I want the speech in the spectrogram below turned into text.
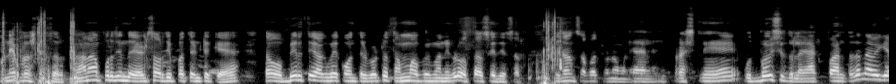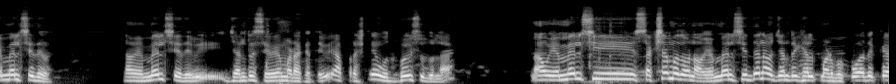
ಕೊನೆ ಪ್ರಶ್ನೆ ಸರ್ ಖಾನಾಪುರದಿಂದ ಎರಡ್ ಸಾವಿರದ ಇಪ್ಪತ್ತೆಂಟಕ್ಕೆ ತಾವು ಅಭ್ಯರ್ಥಿ ಆಗಬೇಕು ಅಂತ ಹೇಳ್ಬಿಟ್ಟು ತಮ್ಮ ಅಭಿಮಾನಿಗಳು ಒತ್ತಾಸ ಇದೆ ಸರ್. ವಿಧಾನಸಭಾ ಚುನಾವಣೆ. ಈ ಪ್ರಶ್ನೆ ಉದ್ಭವಿಸಿದಿಲ್ಲ ಯಾಕಪ್ಪ ಅಂತಂದ್ರೆ ನಾವೀಗ ಎಂ ಎಲ್ ಸಿ ಇದೇವೆ. ನಾವು ಎಂ ಎಲ್ ಸಿ ಇದೇವಿ ಜನರ ಸೇವೆ ಮಾಡಾಕತ್ತೀವಿ. ಆ ಪ್ರಶ್ನೆ ಉದ್ಭವಿಸುದಿಲ್ಲ. ನಾವು ಎಂ ಎಲ್ ಸಿ ಸಕ್ಷಮ ಅದಾವ ನಾವು. ಎಂ ಎಲ್ ಸಿ ಇದ್ದೇ ನಾವು ಜನರಿಗೆ ಹೆಲ್ಪ್ ಮಾಡಬೇಕು. ಅದಕ್ಕೆ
